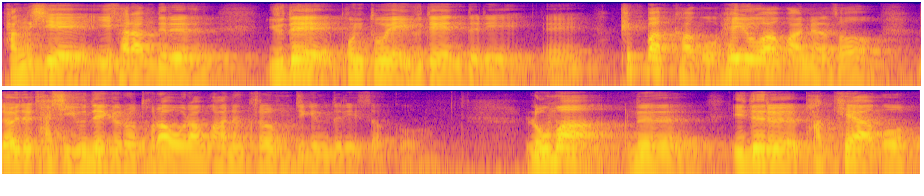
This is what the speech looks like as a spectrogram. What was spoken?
당시에 이 사람들은 유대 본토의 유대인들이 예, 핍박하고 회유하고 하면서 너희들 다시 유대교로 돌아오라고 하는 그런 움직임들이 있었고 로마는 이들을 박해하고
